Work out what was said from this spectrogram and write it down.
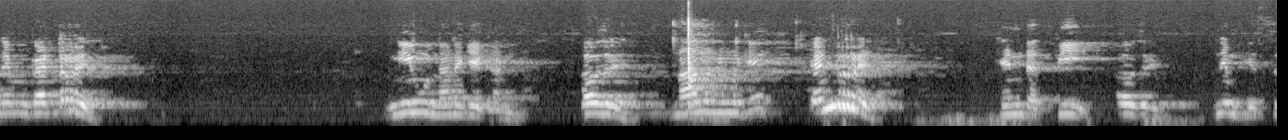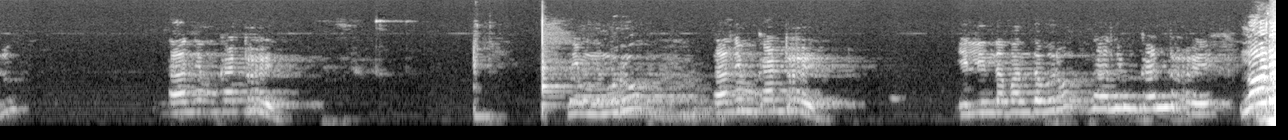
ನಿಮ್ಗೆ ಗಂಡ್ರಿ. ನೀವು ನನಗೆ ಗಂಡ. ಹೌದ್ರಿ. ನಾನು ನಿಮಗೆ ಹೆಂಡ್ರಿ. ಹೆಂಡತಿ. ಹೌದ್ರಿ. ನಿಮ್ಮ ಹೆಸರು? ನಾನು ನಿಮ್ ಗಂಡ್ರಿ. ನಿಮ್ಮ ಊರು? ನಾನು ನಿಮ್ಮ ಗಂಡ್ರಿ. ಎಲ್ಲಿಂದ ಬಂದವರು? ನಾನು ನಿಮ್ ಗಂಡ್ರಿ. ನೋಡಿ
